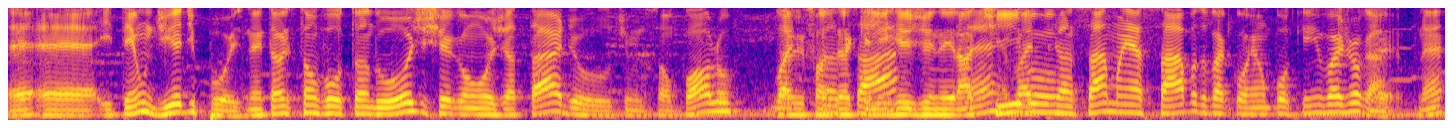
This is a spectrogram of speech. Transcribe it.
É, é, e tem um dia depois, né? Então eles estão voltando hoje, chegam hoje à tarde, o time de São Paulo. Vai Deve fazer aquele regenerativo. Né? Vai descansar, amanhã é sábado, vai correr um pouquinho e vai jogar, é. né?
